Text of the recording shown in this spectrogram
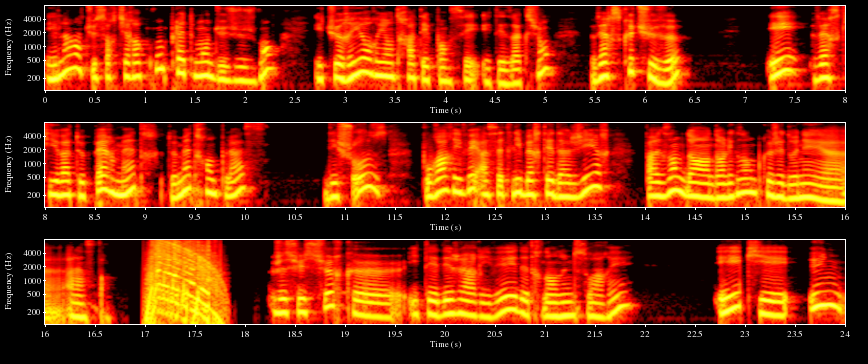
et là, tu sortiras complètement du jugement et tu réorienteras tes pensées et tes actions vers ce que tu veux et vers ce qui va te permettre de mettre en place des choses pour arriver à cette liberté d'agir, par exemple dans dans l'exemple que j'ai donné, heu, à l'instant. Je suis sûre qu'il t'est déjà arrivé d'être dans une soirée et qu'il y ait une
